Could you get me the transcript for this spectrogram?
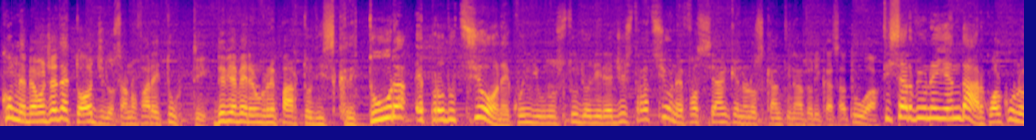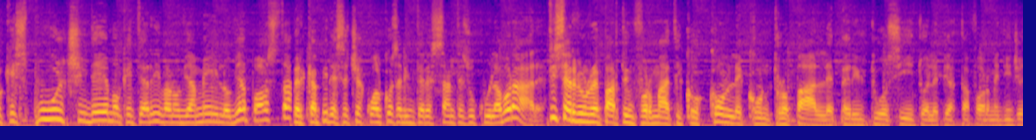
Come abbiamo già detto oggi lo sanno fare tutti. Devi avere un reparto di scrittura e produzione, quindi uno studio di registrazione, fosse anche nello scantinato di casa tua. Ti serve un A&R, qualcuno che spulci demo che ti arrivano via mail o via posta per capire se c'è qualcosa di interessante su cui lavorare. Ti serve un reparto informatico con le contropalle per il tuo sito e le piattaforme di gestione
